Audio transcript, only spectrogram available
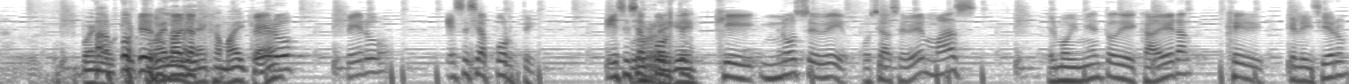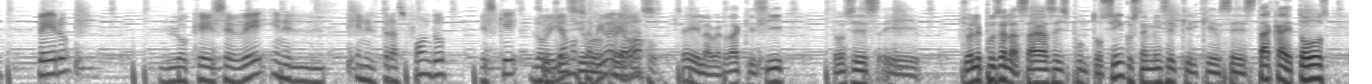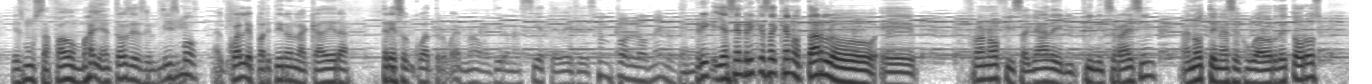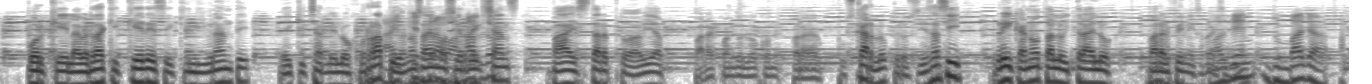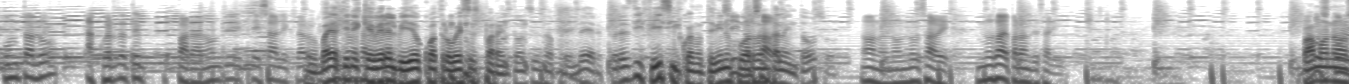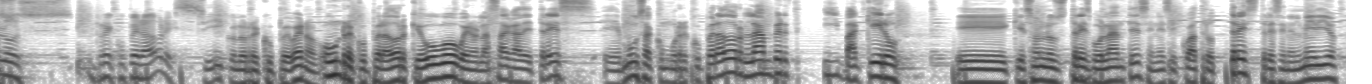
Bueno, que, Pobre que bailan allá en Jamaica. ¿eh? Pero, pero ese ese aporte, ese ese Puro aporte reggae. que no se ve, o sea, se ve más el movimiento de cadera que, que le hicieron, pero lo que se ve en el, en el trasfondo es que lo Sí, que veíamos sí arriba y abajo. Sí, la verdad que sí. Entonces, eh, yo le puse a la saga 6.5. Usted me dice que el que se destaca de todos es Mustafa Dumbaya. Entonces, el mismo al cual le partieron la cadera tres o cuatro, bueno, no, metieron a siete veces. Por lo menos. Enrique, ya sé, Enríquez, hay que anotarlo. eh, front office allá del Phoenix Rising. Anoten a ese jugador de toros. Porque la verdad que qué desequilibrante. y hay que echarle el ojo rápido. Hay No sabemos si Rick. Chance va a estar todavía para cuando lo para buscarlo. Pero si es así, Rick, anótalo y tráelo para el Phoenix Rising. Más bien, Dumbaya, apúntalo, acuérdate para dónde te sale. Claro Pues que vaya, no tiene que ver el video cuatro veces para entonces aprender. Pero es difícil cuando te viene Sí, un jugador no tan sabe. talentoso. No, no, no, no sabe, no sabe para dónde salir. Vámonos. Con los recuperadores. Sí, con los recuper Bueno, un recuperador que hubo. Bueno, la saga de tres. eh, Musa como recuperador, Lambert y Vaquero, eh, que son los tres volantes en ese 4-3, tres en el medio.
